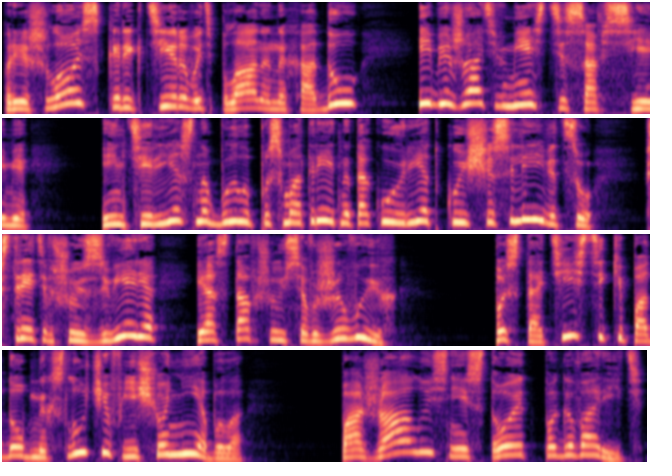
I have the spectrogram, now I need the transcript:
Пришлось скорректировать планы на ходу и бежать вместе со всеми. Интересно было посмотреть на такую редкую счастливицу, встретившую зверя и оставшуюся в живых. По статистике подобных случаев еще не было. Пожалуй, с ней стоит поговорить.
